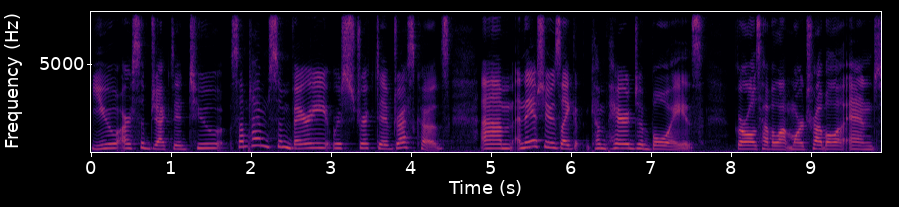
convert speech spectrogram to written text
you are subjected to sometimes some very restrictive dress codes. Um, and the issue is like compared to boys, girls have a lot more trouble and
